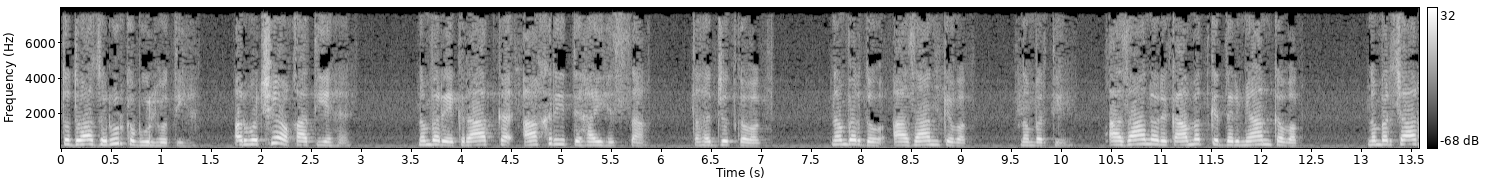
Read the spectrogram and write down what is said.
تو دعا ضرور قبول ہوتی ہے۔ اور وہ چھ اوقات یہ ہیں۔ نمبر ایک، رات کا آخری تہائی حصہ تحجد کا وقت۔ نمبر دو آزان کے وقت۔ نمبر تین آزان اور اقامت کے درمیان کا وقت۔ نمبر چار،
